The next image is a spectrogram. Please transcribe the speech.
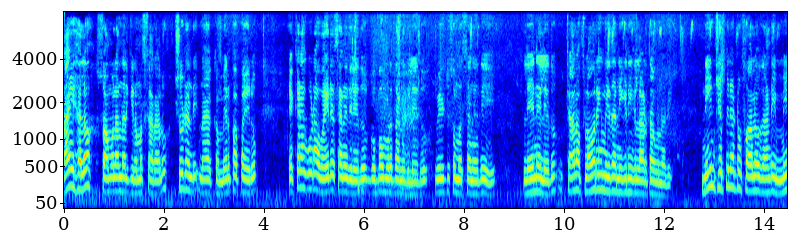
హాయ్ హలో. స్వాములందరికీ నమస్కారాలు. చూడండి నా యొక్క మిరప పైరు. ఎక్కడ కూడా వైరస్ అనేది లేదు గొబ్బ ముడత అనేది లేదు విల్టు సమస్య అనేది లేనే లేదు. చాలా ఫ్లవరింగ్ మీద నిగినిగిలాడుతూ ఉన్నది. నేను చెప్పినట్టు ఫాలో కాండి మీ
